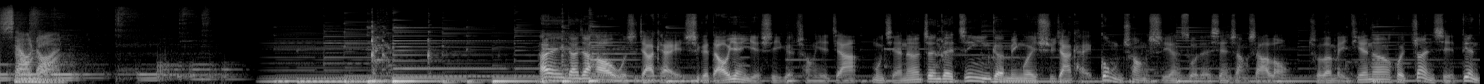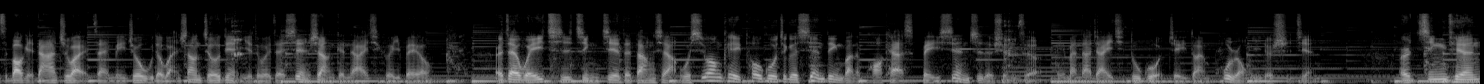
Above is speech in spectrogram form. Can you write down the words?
小暖。嗨，大家好，我是嘉凯，是个导演，也是一个创业家。目前呢，正在经营一个名为徐嘉凯共创实验所的线上沙龙。除了每天呢会撰写电子报给大家之外，在每周五的晚上九点，也都会在线上跟大家一起喝一杯哦。而在维持警戒的当下，我希望可以透过这个限定版的 Podcast《被限制的选择》，陪伴大家一起度过这一段不容易的时间。而今天，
